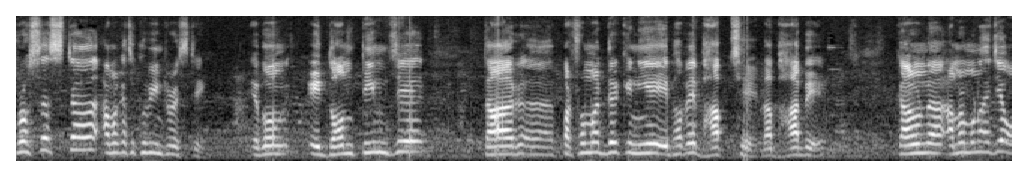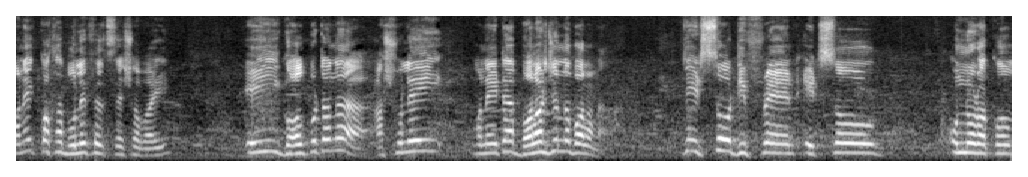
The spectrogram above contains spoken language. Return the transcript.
প্রসেসটা আমার কাছে খুবই ইন্টারেস্টিং এবং এই দম টিম যে তার পারফর্মারদেরকে নিয়ে এভাবে ভাবছে বা ভাবে, কারণ আমার মনে হয় যে অনেক কথা বলে ফেলছে সবাই। এই গল্পটা না আসলেই মানে এটা বলার জন্য বলা না। It's so different it's so অন্যরকম।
